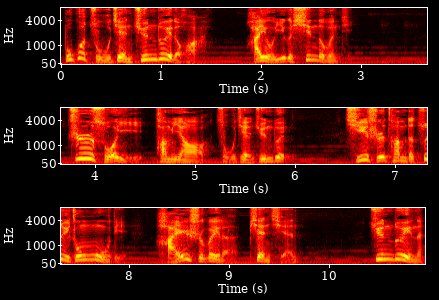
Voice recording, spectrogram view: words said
不过组建军队的话，还有一个新的问题。之所以他们要组建军队，其实他们的最终目的还是为了骗钱。军队呢，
